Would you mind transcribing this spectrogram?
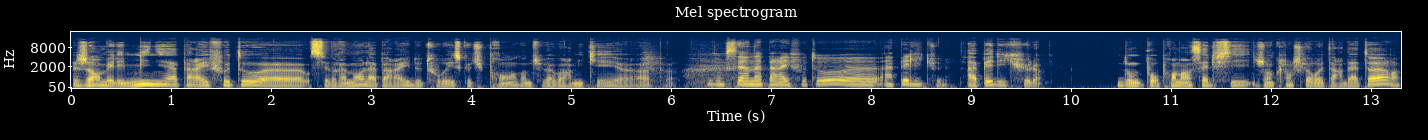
genre mais les mini appareils photo, euh, c'est vraiment l'appareil de touriste que tu prends quand tu vas voir Mickey, euh, hop, Donc c'est un appareil photo euh, à pellicule. à pellicule. Donc pour prendre un selfie, j'enclenche le retardateur.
